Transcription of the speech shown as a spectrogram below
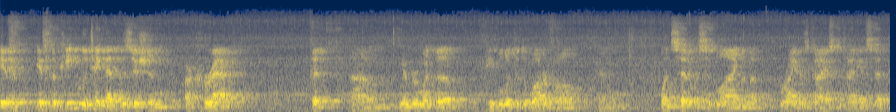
If, if the people who take that position are correct, that, um, remember when the people looked at the waterfall and one said it was sublime and the writers, Gaius and Titius said,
